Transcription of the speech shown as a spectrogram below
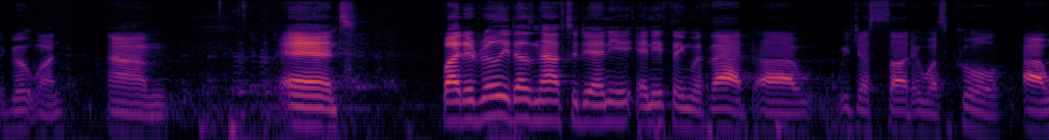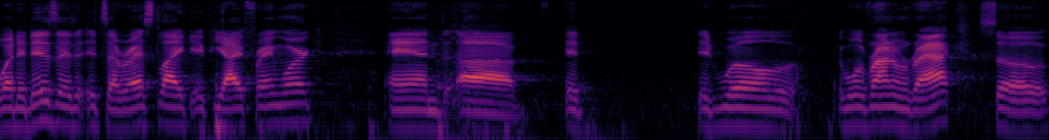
a good one. Um, and, but it really doesn't have to do any, anything with that. Uh, we just thought it was cool. Uh, what it is, it, it's a REST-like API framework, and uh, it, it, will, it will run on Rack. So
